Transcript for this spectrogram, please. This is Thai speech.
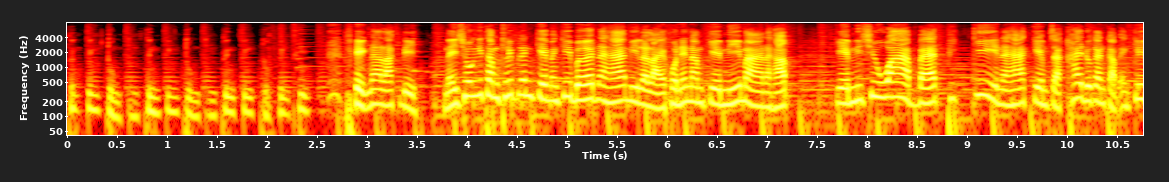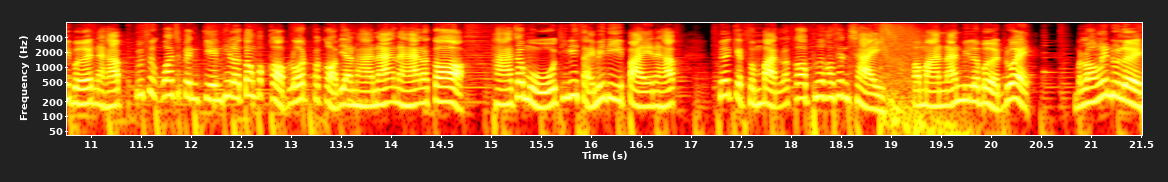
ตึงตึงตุงตึงตึงตึงตุงตึงตึงตึงตุงตึงตึงเพลงน่ารักดี ในช่วงที่ทำคลิปเล่นเกม Angry Bird นะฮะ มีหลายๆ คนแนะนำเกมนี้มานะครับ เกมนี้ชื่อว่า Bad Piggy นะฮะ เกมจากค่ายเดียวกันกับ Angry Bird นะครับ รู้สึกว่าจะเป็นเกมที่เราต้องประกอบรถประกอบยานพาหนะนะฮะ แล้วก็พาเจ้าหมูที่นิสัยไม่ดีไปนะครับ เพื่อเก็บสมบัติแล้วก็เพื่อเข้าเส้นชัย ประมาณนั้นมีระเบิดด้วย มาลองเล่นดูเลย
